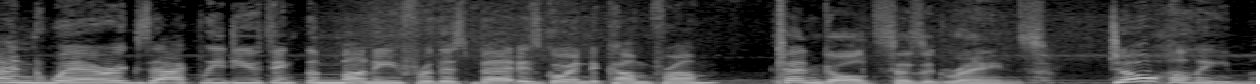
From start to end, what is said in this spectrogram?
And where exactly do you think the money for this bet is going to come from? Ten gald says it rains. Dohalim!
